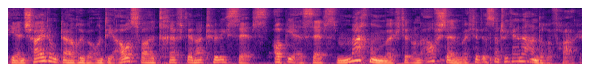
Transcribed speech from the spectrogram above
Die Entscheidung darüber und die Auswahl trefft ihr natürlich selbst. Ob ihr es selbst machen möchtet und aufstellen möchtet, ist natürlich eine andere Frage.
